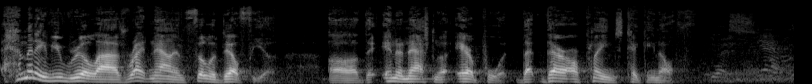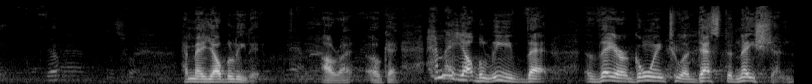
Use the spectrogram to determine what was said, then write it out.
How many of you realize right now in Philadelphia, uh, the international airport, that there are planes taking off? Yes. Yep. Right. How many of y'all believe it? All right, okay. How many of y'all believe that they are going to a destination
